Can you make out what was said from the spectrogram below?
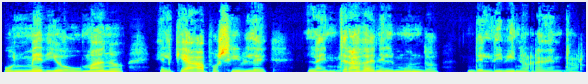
un medio humano el que haga posible la entrada en el mundo del Divino Redentor.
